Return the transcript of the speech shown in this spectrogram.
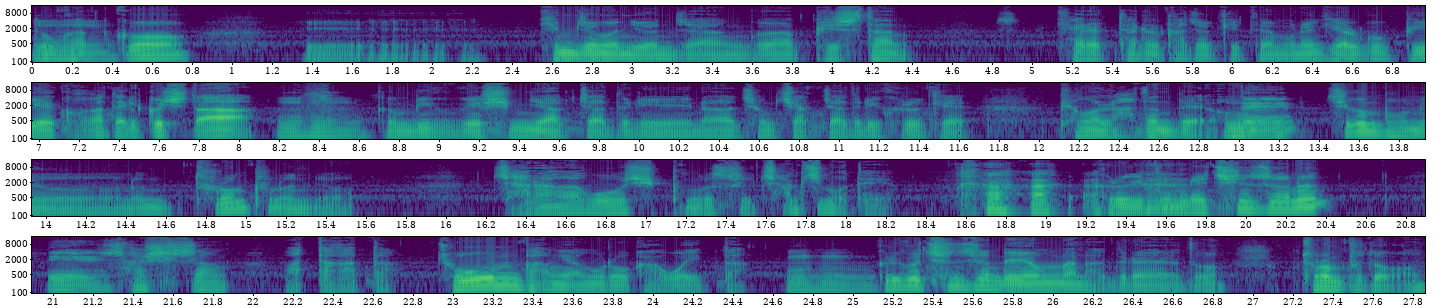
똑같고 이 김정은 위원장과 비슷한 캐릭터를 가졌기 때문에 결국 비핵화가 될 것이다. 그 미국의 심리학자들이나 정치학자들이 그렇게 평을 하던데요. 네. 지금 보면은 트럼프는요 자랑하고 싶은 것을 참지 못해요. 그렇기 때문에 친서는 예. 사실상 왔다 갔다 좋은 방향으로 가고 있다. 그리고 친서 내용만 하더라도 트럼프도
